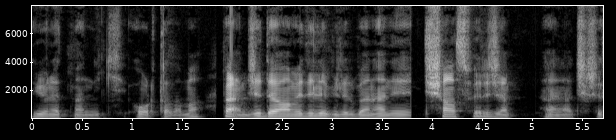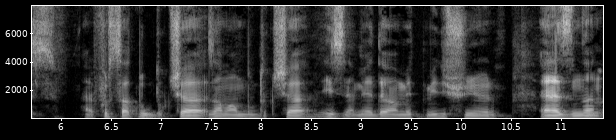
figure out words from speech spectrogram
yönetmenlik ortalama. Bence devam edilebilir. Ben hani şans vereceğim yani açıkçası. Yani fırsat buldukça, zaman buldukça izlemeye devam etmeyi düşünüyorum. En azından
